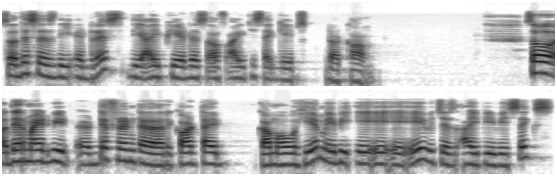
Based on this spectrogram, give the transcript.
So this is the address the ip address of itsecgames.com so there might be a different uh, record type come over here. Maybe AAAA which is IPv6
